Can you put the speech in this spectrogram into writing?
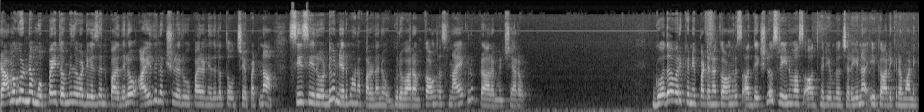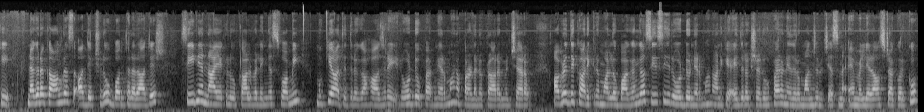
రామగుండం ముప్పై తొమ్మిదవ డివిజన్ పరిధిలో ఐదు లక్షల రూపాయల నిధులతో చేపట్టిన సీసీ రోడ్డు నిర్మాణ పనులను గురువారం కాంగ్రెస్ నాయకులు ప్రారంభించారు. గోదావరిఖని పట్టణ కాంగ్రెస్ అధ్యక్షులు శ్రీనివాస్ ఆధ్వర్యంలో జరిగిన ఈ కార్యక్రమానికి నగర కాంగ్రెస్ అధ్యక్షులు బొంతల రాజేష్ సీనియర్ నాయకులు కాల్వలింగస్వామి ముఖ్య అతిథులుగా హాజరై రోడ్డు ప- నిర్మాణ పనులను ప్రారంభించారు. అభివృద్ధి కార్యక్రమాల్లో భాగంగా సీసీ రోడ్డు నిర్మాణానికి ఐదు లక్షల రూపాయల నిధులు మంజూరు చేసిన ఎమ్మెల్యే రాజ్ ఠాకూర్కు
